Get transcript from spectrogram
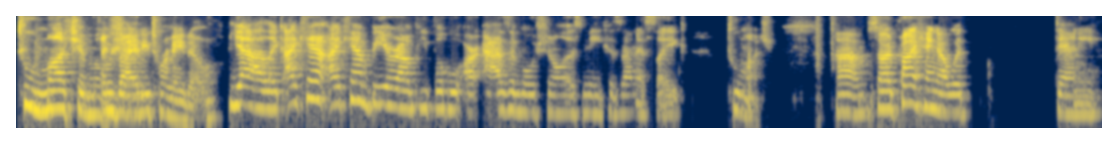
too much emotion. Anxiety tornado. Yeah, like I can't I can't be around people who are as emotional as me, because then it's like too much. Um, so I'd probably hang out with Dani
